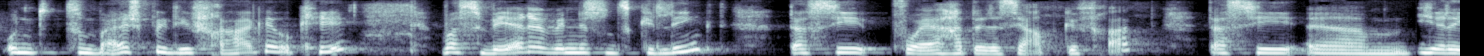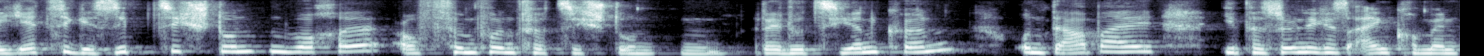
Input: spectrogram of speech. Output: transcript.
Und zum Beispiel die Frage, okay, was wäre, wenn es uns gelingt, dass Sie, vorher hatte das ja abgefragt, dass Sie ähm, Ihre jetzige 70-Stunden-Woche auf 45 Stunden reduzieren können und dabei Ihr persönliches Einkommen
